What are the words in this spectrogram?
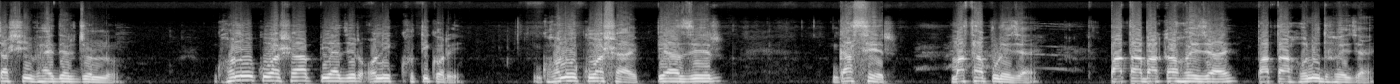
চাষি ভাইদের জন্য। ঘন কুয়াশা পেঁয়াজের অনেক ক্ষতি করে। ঘন কুয়াশায় পেঁয়াজের গাছের মাথা পুড়ে যায়, পাতা বাঁকা হয়ে যায়, পাতা হলুদ হয়ে যায়।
